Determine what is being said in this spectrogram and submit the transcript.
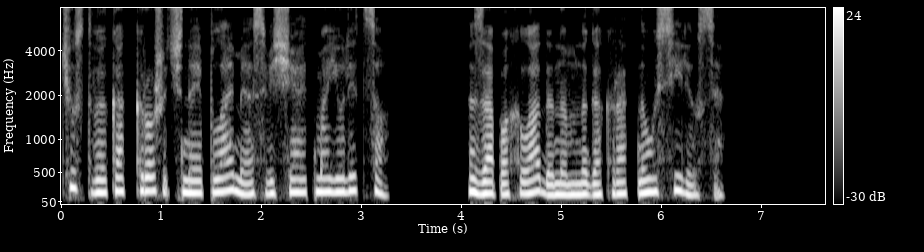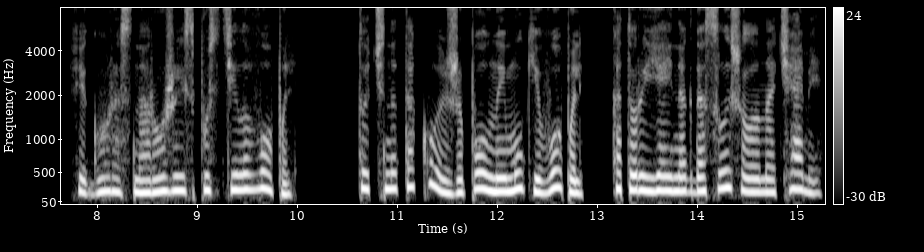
чувствуя, как крошечное пламя освещает мое лицо. Запах ладана многократно усилился. Фигура снаружи испустила вопль. Точно такой же полный муки вопль, который я иногда слышала ночами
